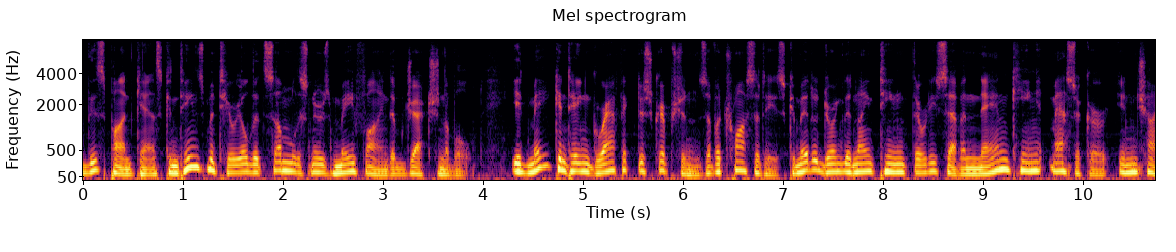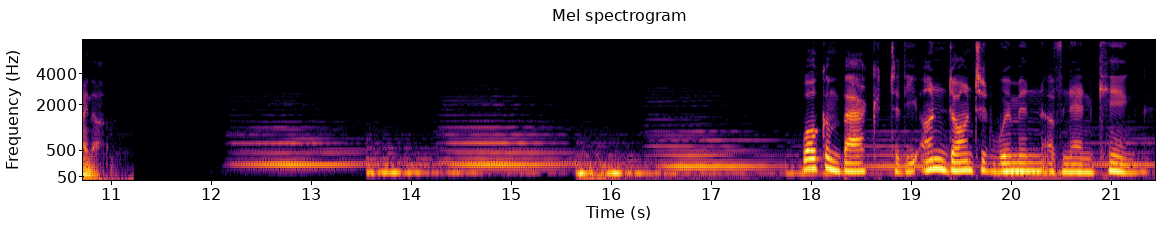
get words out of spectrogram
This podcast contains material that some listeners may find objectionable. It may contain graphic descriptions of atrocities committed during the 1937 Nanking Massacre in China. Welcome back to the Undaunted Women of Nanking,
